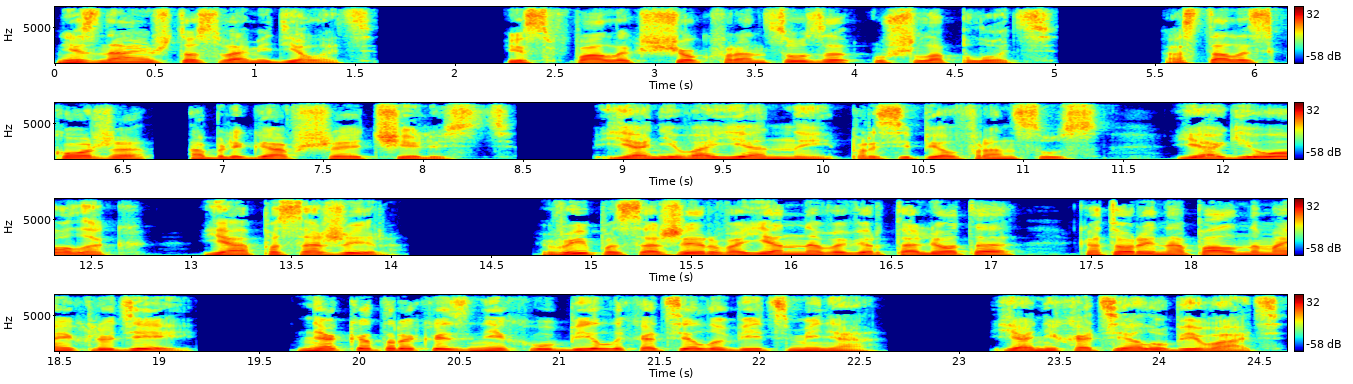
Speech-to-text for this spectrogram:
Не знаю, что с вами делать». Из впалых щек француза ушла плоть. Осталась кожа, облегавшая челюсть. «Я не военный», – просипел француз. «Я геолог. Я пассажир». «Вы пассажир военного вертолета, который напал на моих людей. Некоторых из них убил и хотел убить меня. Я не хотел убивать.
